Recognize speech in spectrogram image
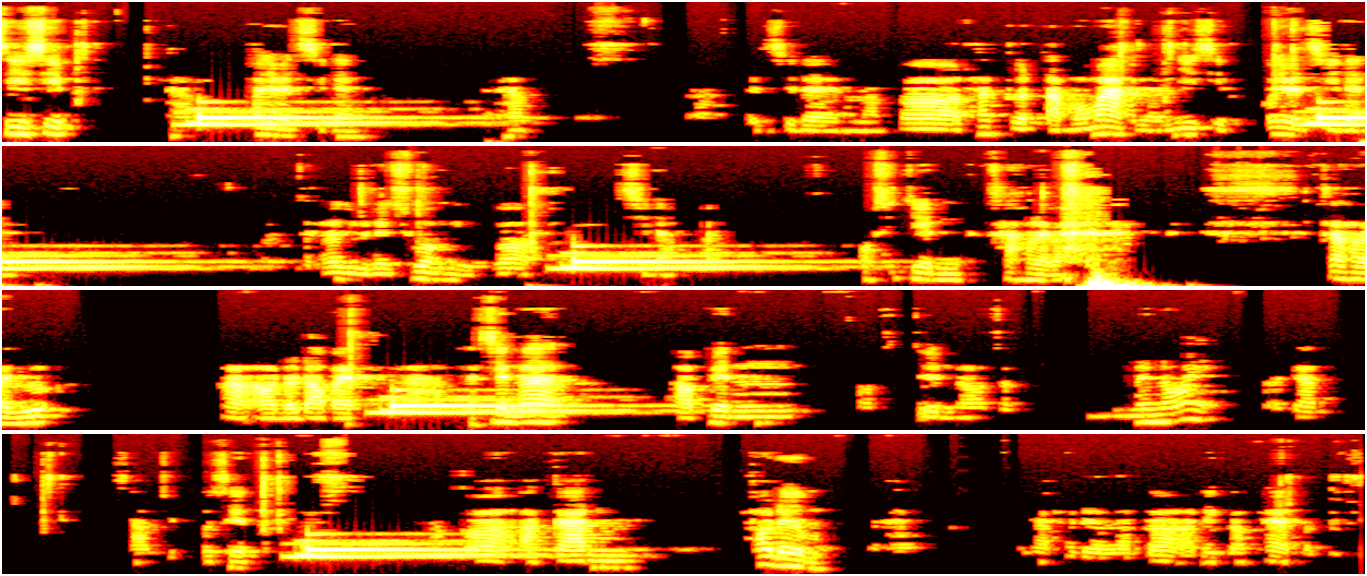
สี่สิบครับก็จะเป็นสีแดงนะครับ เป็นสีแดงแล้วก็ถ้าเกิดต่ำมากๆอย่างยี่สิบก็จะเป็นสีแดงถ้าอยู่ในช่วงอยู่ก็สีดำไปออกซิเจนค่าเท่าไรบ้างค่าเท่าไรรู้อาเอาเดาๆไปอ่าอย่างเช่นว่าเอาเป็นออกซิเจนเอาสักน้อยๆแล้วกันสามสิบเปอร์เซ็นต์แล้วก็อาการเท่าเดิม นะครับอาเท่าเดิมแล้วก็อันนี้ก็แพทย์บันทึกไป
